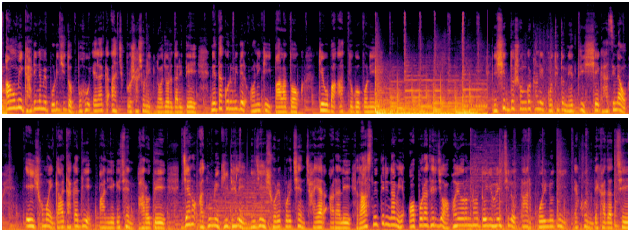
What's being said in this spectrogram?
আওয়ামী ঘাঁটি নামে পরিচিত বহু এলাকা আজ প্রশাসনিক নজরদারিতে। নেতাকর্মীদের অনেকেই পালাতক, কেউ বা আত্মগোপনে। নিষিদ্ধ সংগঠনের কথিত নেত্রী শেখ হাসিনাও এই সময় গা ঢাকা দিয়ে পালিয়ে গেছেন ভারতে। যেন আগুনে ঘি ঢেলে নিজেই সরে পড়েছেন ছায়ার আড়ালে। রাজনীতির নামে অপরাধের যে অভয়ারণ্য তৈরি হয়েছিল তার পরিণতি এখন দেখা যাচ্ছে।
